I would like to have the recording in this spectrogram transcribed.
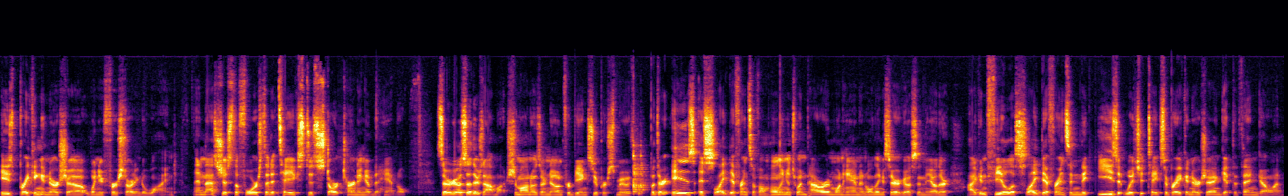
is breaking inertia when you're first starting to wind. And that's just the force that it takes to start turning of the handle. Saragosa, there's not much. Shimano's are known for being super smooth, but there is a slight difference if I'm holding a Twin Power in one hand and holding a Saragosa in the other. I can feel a slight difference in the ease at which it takes to break inertia and get the thing going.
